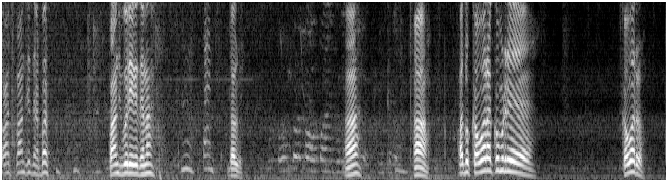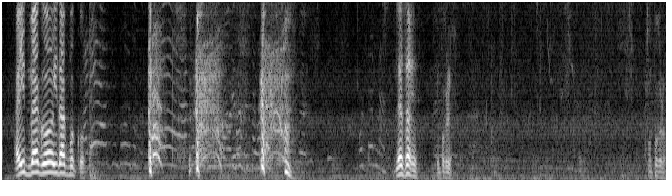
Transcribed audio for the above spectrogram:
पाँच पाँच कितने बस पाँच बोरी ಆಗಿದೆ ಹ್ಞೂ ಪಾಂಚ್ ಡಲ್ ಹಾಂ ಹಾಂ ಅದು ಕವರ್ ಹಾಕೊಂಬಿಡ್ರಿ ಕವರು ಐದು ಬ್ಯಾಗು ಇದಾಗಬೇಕು ಲೇ ಸಾಹೇಬ್ ಈ ಪಕಡು ಹ್ಞೂ ಪಕಡು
